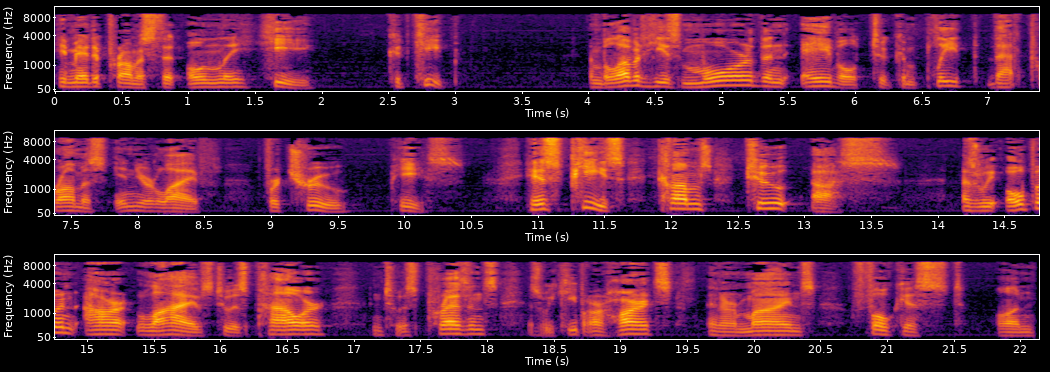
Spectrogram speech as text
he made a promise that only he could keep. And beloved, He's more than able to complete that promise in your life for true peace. His peace comes to us as we open our lives to His power and to His presence, as we keep our hearts and our minds focused on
